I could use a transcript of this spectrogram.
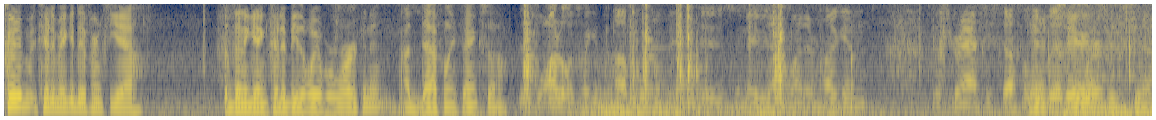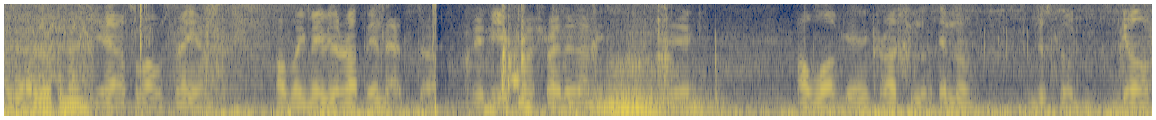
Could it, could it make a difference? Yeah. But then again, could it be the way we're working it? I definitely think so. This water looks like it's up a little bit too, so maybe that's why they're hugging this grassy stuff a little Dude, bit seriously, you see that water up in there? Yeah, that's what I was saying. I was like, maybe they're up in that stuff. If you crushed right there, that'd be sick. I love getting crushed in the, in the just the gunk.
